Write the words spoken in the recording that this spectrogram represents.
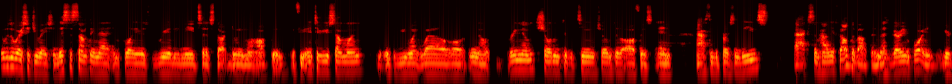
It was a weird situation. This is something that employers really need to start doing more often. If you interview someone, the interview went well, or, you know, bring them, show them to the team, show them to the office, and after the person leaves, ask them how they felt about them. That's very important. Your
